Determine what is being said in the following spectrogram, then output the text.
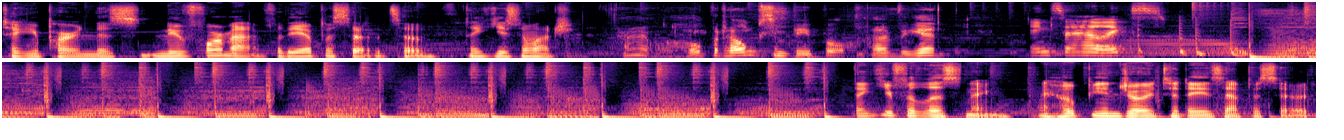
taking part in this new format for the episode. So thank you so much. All right. Well, hope it helps some people. That'd be good. Thanks, Alex. Thank you for listening. I hope you enjoyed today's episode.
